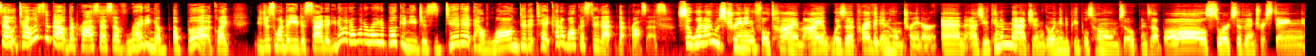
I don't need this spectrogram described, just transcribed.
So tell us about the process of writing a, a book. Like you just one day you decided, you know what, I want to write a book and you just did it. How long did it take? Kind of walk us through that that process. So when I was training full time, I was a private in-home trainer, and as you can imagine, going into people's homes opens up all sorts of interesting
